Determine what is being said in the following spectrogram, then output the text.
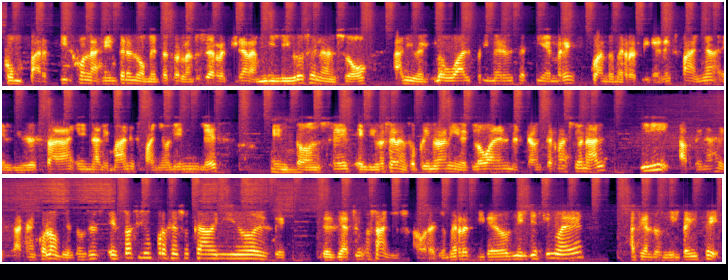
compartir con la gente en el momento que Orlando se retirara. Mi libro se lanzó a nivel global primero en septiembre, cuando me retiré en España. El libro está en alemán, español y en inglés. Entonces, el libro se lanzó primero a nivel global en el mercado internacional y apenas está acá en Colombia. Entonces, esto ha sido un proceso que ha venido desde, desde hace unos años. Ahora, yo me retiré en 2019, hacia el 2020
